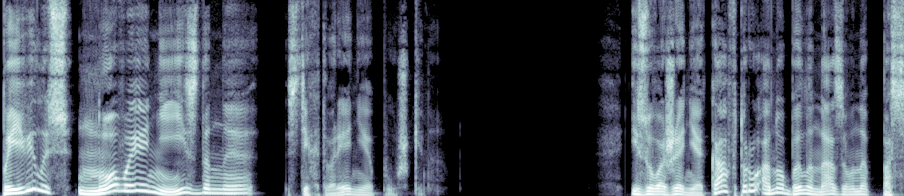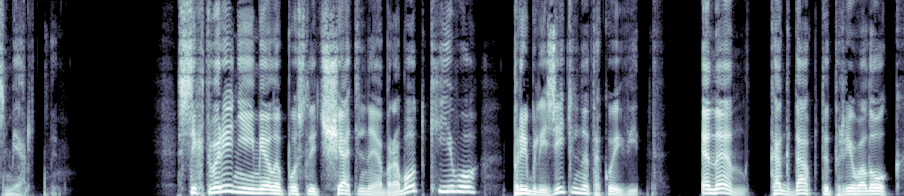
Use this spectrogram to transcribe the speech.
появилось новое неизданное стихотворение Пушкина. Из уважения к автору оно было названо посмертным. Стихотворение имело после тщательной обработки его приблизительно такой вид. «НН, когда б ты приволок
